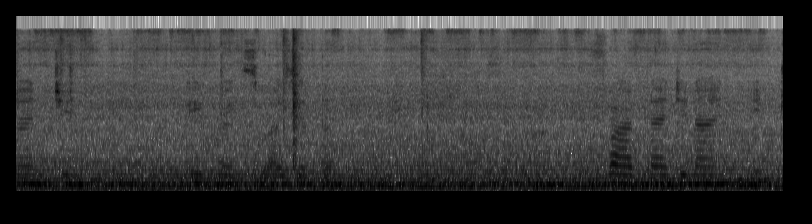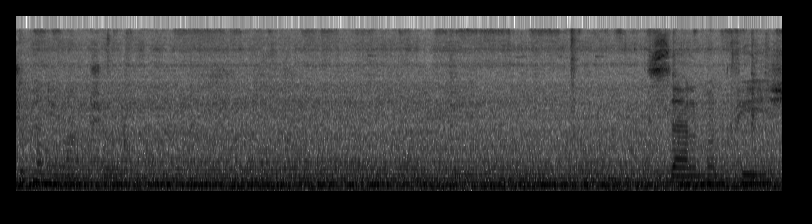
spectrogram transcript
নাইনটিন এইট এক্স ওয়াইজের দাম ফাইভ নাইনটি নাইন একটুখানি মাংস salmon, fish,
